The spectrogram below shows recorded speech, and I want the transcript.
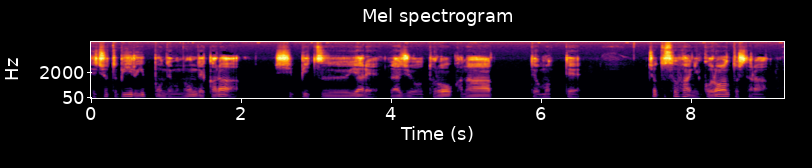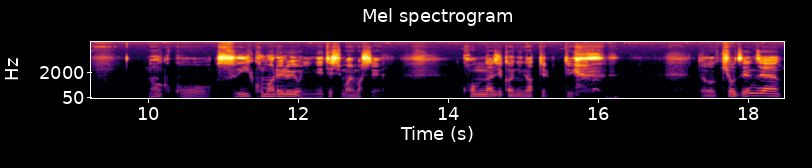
で、ちょっとビール一本でも飲んでから、執筆やれ、ラジオを撮ろうかなって思って、ちょっとソファにゴロンとしたら、なんかこう、吸い込まれるように寝てしまいまして、こんな時間になってるっていう。だから今日全然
